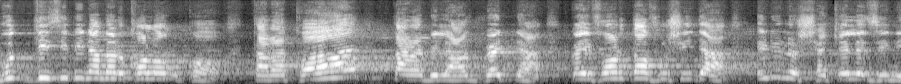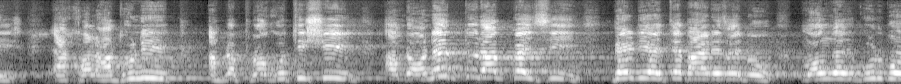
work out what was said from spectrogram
বুদ্ধিজীবী নামের কলঙ্ক। তারা কয়, তারা বিলে আগ্রহ না। কই ফর্দা ফুসিদা, এটি সেকেলে জিনিস। এখন আধুনিক, আমরা প্রগতিশীল, আমরা অনেক দূর আগাইছি বেরিয়েতে বাইরে যাইবো মঙ্গল ঘুরবো,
